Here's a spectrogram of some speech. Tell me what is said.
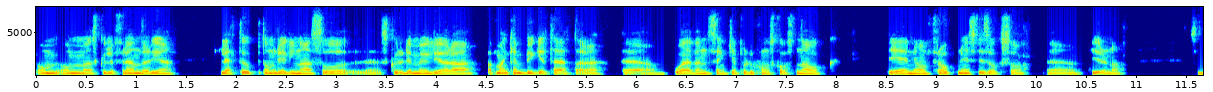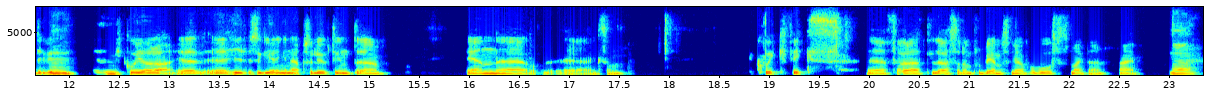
om, om man skulle förändra det, lätta upp de reglerna så skulle det möjliggöra att man kan bygga tätare och även sänka produktionskostnaderna och det är förhoppningsvis också hyrorna. Så det finns mm. mycket att göra. Hyresregleringen är absolut inte en liksom, quick fix eh, för att lösa de problem som vi har på bostadsmarknaden. Nej. Nej.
